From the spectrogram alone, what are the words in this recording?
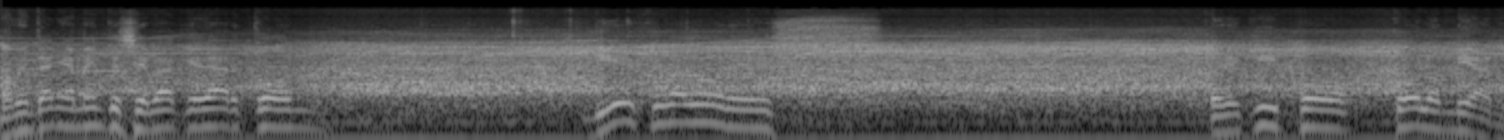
Momentáneamente se va a quedar con 10 jugadores el equipo colombiano.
